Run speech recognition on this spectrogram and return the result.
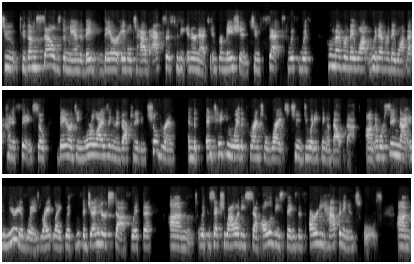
to to themselves demand that they they are able to have access to the internet to information to sex with with whomever they want whenever they want that kind of thing. So they are demoralizing and indoctrinating children and the, and taking away the parental rights to do anything about that. Um, and we're seeing that in a myriad of ways right? Like with with the gender stuff with the um, with the sexuality stuff, all of these things that's already happening in schools. Um,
